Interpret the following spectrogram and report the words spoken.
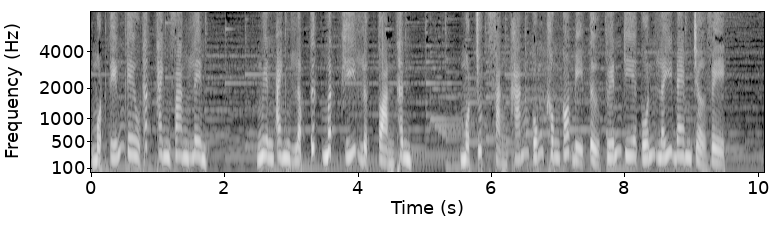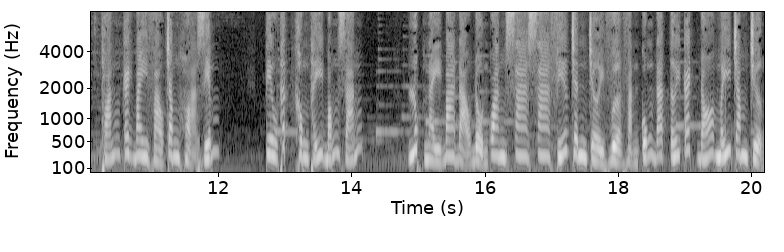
Một tiếng kêu thất thanh vang lên. Nguyên anh lập tức mất khí lực toàn thân một chút phản kháng cũng không có bị tử tuyến kia cuốn lấy đem trở về. Thoáng cái bay vào trong hỏa diễm. Tiêu thất không thấy bóng dáng. Lúc này ba đạo độn quang xa xa phía chân trời vừa vặn cũng đã tới cách đó mấy trăm trượng.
